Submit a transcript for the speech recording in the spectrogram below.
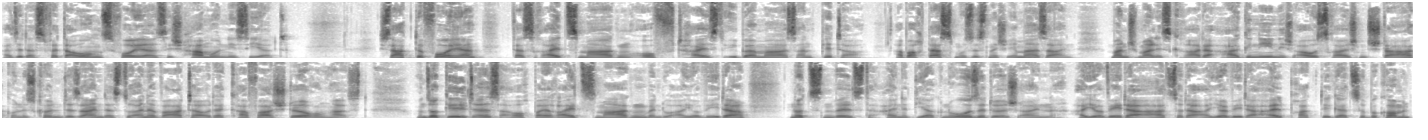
also das Verdauungsfeuer, sich harmonisiert. Ich sagte vorher, dass Reizmagen oft heißt Übermaß an Pitta. Aber auch das muss es nicht immer sein. Manchmal ist gerade Agni nicht ausreichend stark und es könnte sein, dass du eine Vata- oder Kapha-Störung hast. Und so gilt es auch bei Reizmagen, wenn du Ayurveda nutzen willst, eine Diagnose durch einen Ayurveda-Arzt oder Ayurveda-Heilpraktiker zu bekommen,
